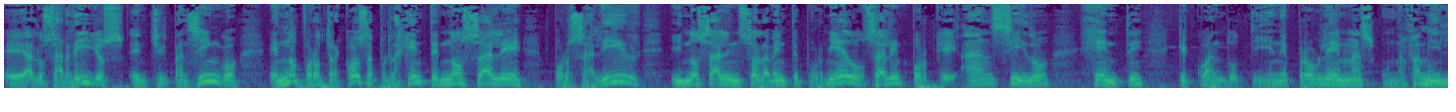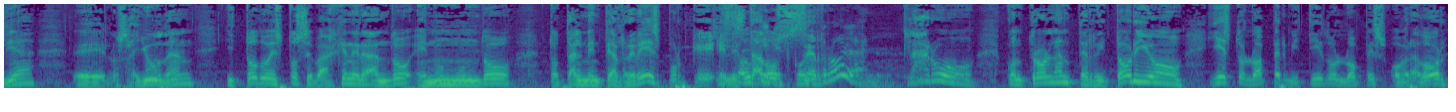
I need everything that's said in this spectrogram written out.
eh, a los ardillos en Chilpancingo, no por otra cosa, pues la gente no sale por salir y no salen solamente por miedo, salen porque han sido gente que cuando tiene problemas, una familia, eh, los ayudan y todo esto se va generando en un mundo totalmente al revés, porque el Estado... controlan. Claro, controlan territorio y esto lo ha permitido López Obrador.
